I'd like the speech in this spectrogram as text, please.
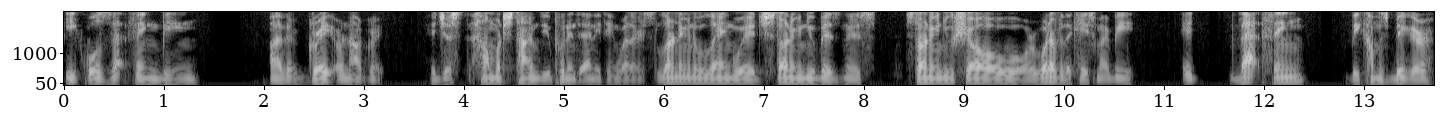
equals that thing being either great or not great. It just how much time do you put into anything, whether it's learning a new language, starting a new business, starting a new show, or whatever the case might be. It that thing becomes bigger,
